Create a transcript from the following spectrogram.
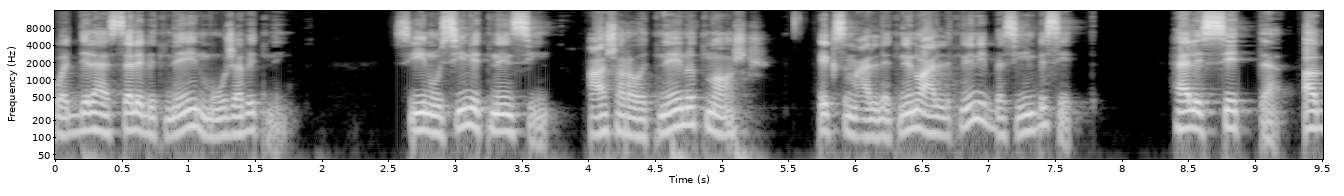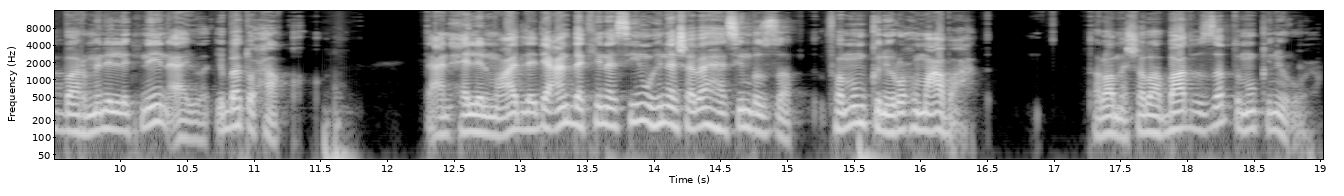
وأدي لها السالب اتنين موجب اتنين. س وس اتنين س عشرة واتنين اتناشر. اقسم على الاتنين وعلى الاتنين يبقى س بست هل الستة أكبر من الاتنين؟ أيوة يبقى تحقق. تعال نحل المعادلة دي. عندك هنا س وهنا شبهها س بالظبط فممكن يروحوا مع بعض. طالما شبه بعض بالظبط ممكن يروحوا.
